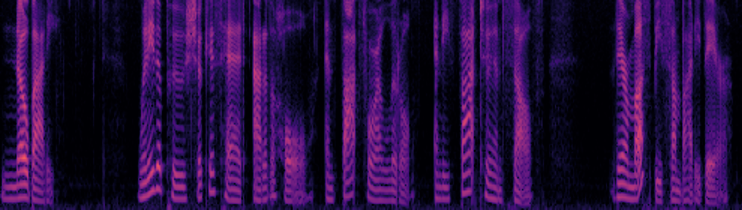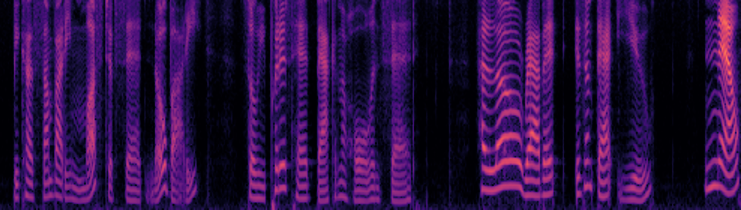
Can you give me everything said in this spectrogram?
Nobody. Winnie the Pooh shook his head out of the hole and thought for a little, and he thought to himself, There must be somebody there, because somebody must have said nobody. So he put his head back in the hole and said, Hello, Rabbit. Isn't that you? No,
